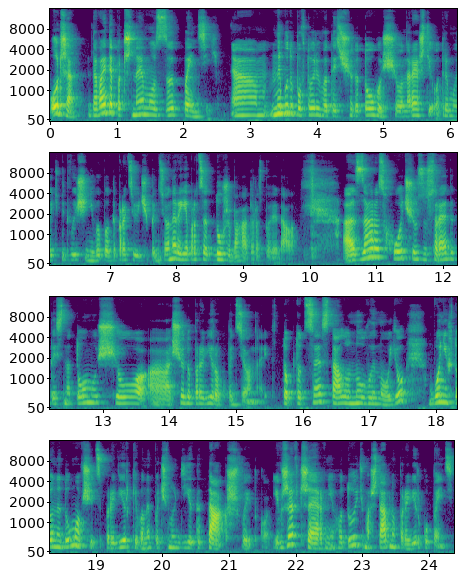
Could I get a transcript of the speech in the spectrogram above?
Отже, давайте почнемо з пенсій. Ем, Не буду повторюватись щодо того, що нарешті отримують підвищені виплати працюючі пенсіонери. Я про це дуже багато розповідала. Зараз хочу зосередитись на тому, що щодо перевірок пенсіонерів. Тобто, це стало новиною, бо ніхто не думав, що ці перевірки вони почнуть діяти так швидко. І вже в червні готують масштабну перевірку пенсій.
